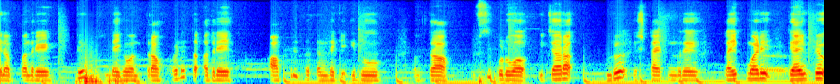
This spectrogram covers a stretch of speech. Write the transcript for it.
ಏನಪ್ಪಾ ಅಂದ್ರೆ ಟೀಮ್ ಇಂಡಿಯಾಗೆ ಒಂಥರ ಹೊಡೆತ ಆದ್ರೆ ಆಫ್ರಿಕಾ ತಂಡಕ್ಕೆ ಇದು ಒಂಥರ ಖುಷಿ ಕೊಡುವ ವಿಚಾರ. ವಿಡಿಯೋ ಇಷ್ಟ ಆಯ್ತು ಅಂದ್ರೆ ಲೈಕ್ ಮಾಡಿ. ಥ್ಯಾಂಕ್ ಯು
